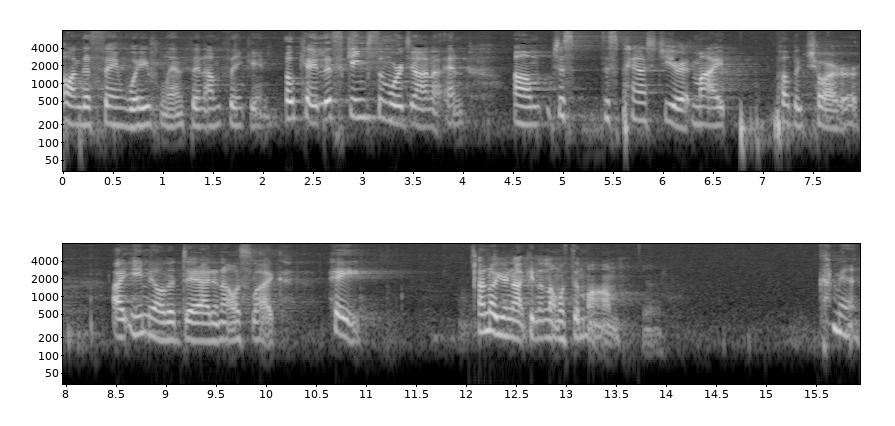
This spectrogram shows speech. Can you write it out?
on the same wavelength, and I'm thinking, okay, let's scheme some more, Jana. And um, just this past year at my public charter, I emailed a dad, and I was like, hey, I know you're not getting along with the mom. Yeah. Come in.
